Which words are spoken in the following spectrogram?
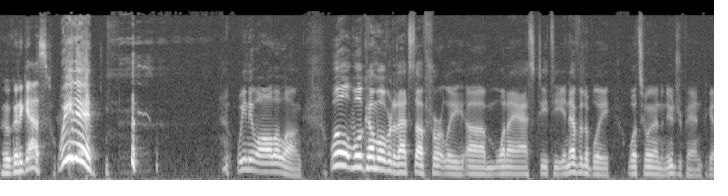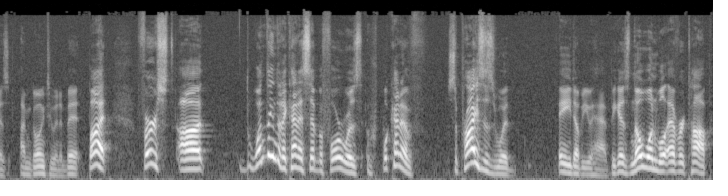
Who could have guessed? we did. we knew all along. We'll we'll come over to that stuff shortly um, when I ask CT inevitably what's going on in New Japan because I'm going to in a bit. But first, uh, one thing that I kind of said before was what kind of surprises would AEW have because no one will ever top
